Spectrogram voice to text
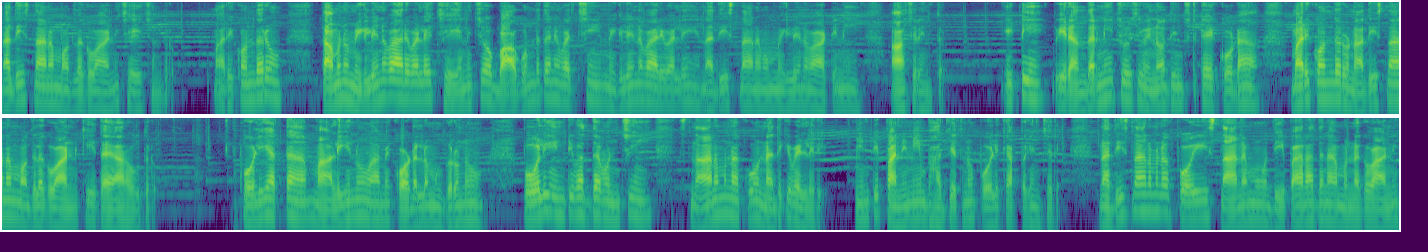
నదీ స్నానం మొదలగు వాడిని చేయుచుందరు. మరికొందరు తమను మిగిలిన వారి వల్లే చేయనిచో బాగుండదని వచ్చి మిగిలిన వారి వల్లే నదీ స్నానము మిగిలిన వాటిని ఆచరింతురు ఇట్టి వీరందరినీ చూసి వినోదించుటకై కూడా మరికొందరు నదీ స్నానం మొదలగు వానికి తయారవుతురు పోలి అత్త మాలియును ఆమె కోడళ్ళ ముగ్గురును పోలి ఇంటి వద్ద ఉంచి స్నానమునకు నదికి వెళ్ళిరి. ఇంటి పనిని బాధ్యతను పోలికి అప్పగించిరి. నదీ స్నానమునకు పోయి స్నానము దీపారాధన మున్నగవాణ్ణి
